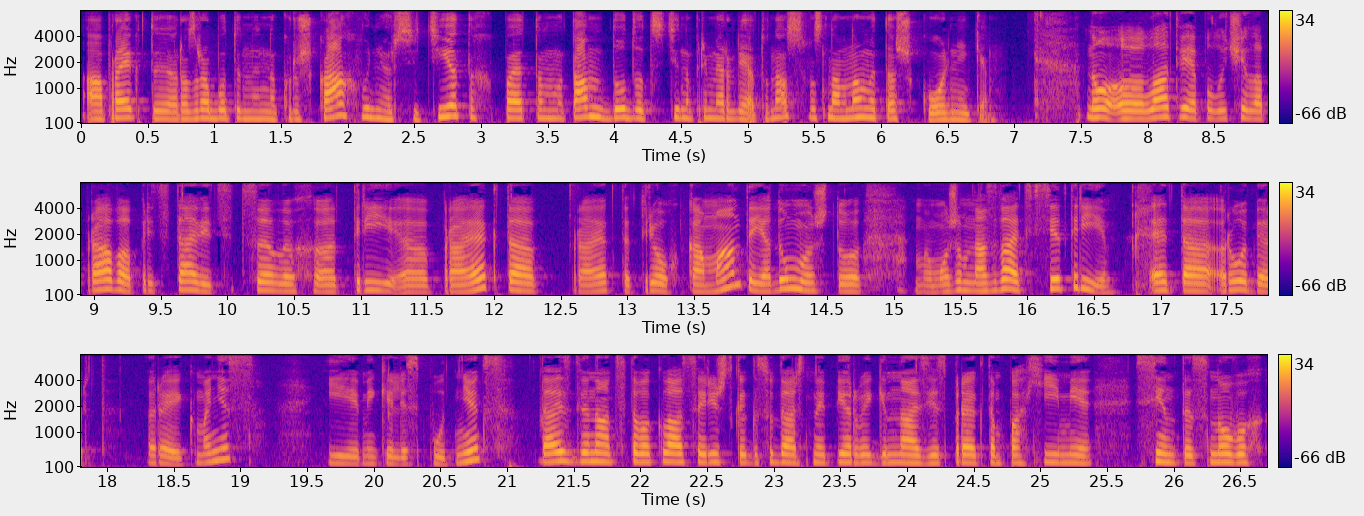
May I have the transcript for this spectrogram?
а, проекты, разработанные на кружках, в университетах, поэтому там до 20, например, лет. У нас в основном это школьники. Но э, Латвия получила право представить целых э, три э, проекта проекта трех команд, и я думаю, что мы можем назвать все три. Это Роберт Рейкманис и Микеле Спутникс, из 12 класса Рижской государственной первой гимназии с проектом по химии «Синтез новых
